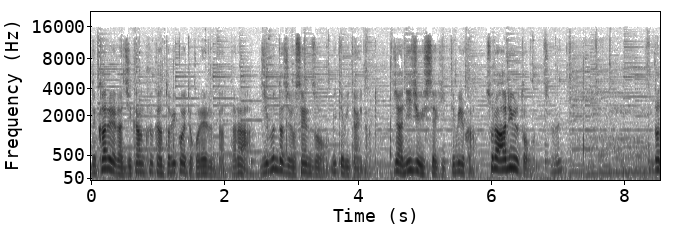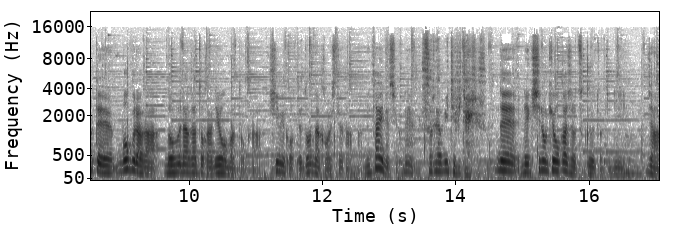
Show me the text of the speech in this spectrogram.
で彼らが時間空間飛び越えてこれるんだったら自分たちの先祖を見てみたいなと。じゃあ21世紀行ってみるか。それはあり得ると思うんですよねだって僕らが信長とか龍馬とか卑弥呼ってどんな顔してたんだ見たいですよね。それは見てみたいです。で歴史の教科書を作る時にじゃあ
